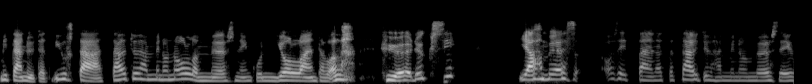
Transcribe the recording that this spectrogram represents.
mitä nyt, että just tämä, täytyyhän minun olla myös niin kuin jollain tavalla hyödyksi ja myös osittain, että täytyyhän minun myös ei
